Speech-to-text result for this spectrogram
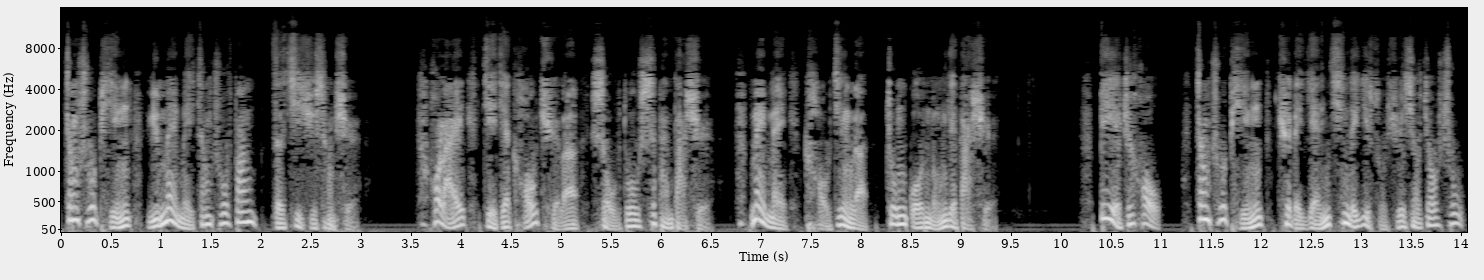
张淑平与妹妹张淑芳则继续上学，后来姐姐考取了首都师范大学，妹妹考进了中国农业大学。毕业之后，张淑平去了延庆的一所学校教书，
